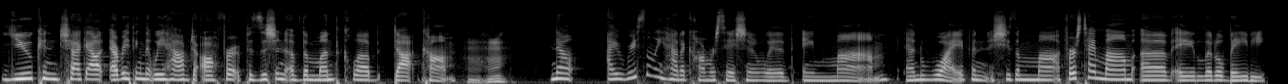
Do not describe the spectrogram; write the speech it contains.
you can check out everything that we have to offer at positionofthemonthclub.com. Mm-hmm. Now, I recently had a conversation with a mom and wife, and she's a mom, first time mom of a little baby.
